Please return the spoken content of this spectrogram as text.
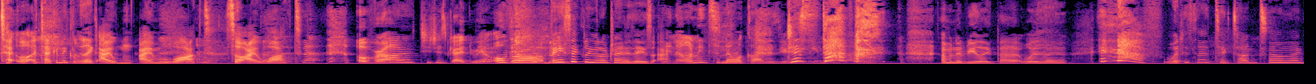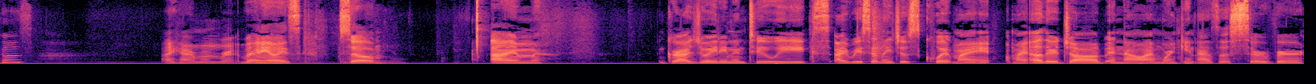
te- well, technically like I I walked. So I walked Overall, she just graduated. Yeah, overall basically what I'm trying to say is I, Okay, no one needs to know what classes you're just taking. Just stop. I'm gonna be like that. What is that? Enough. What is that TikTok sound that goes? I can't remember it. But anyways, so I'm graduating in two weeks. I recently just quit my my other job, and now I'm working as a server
